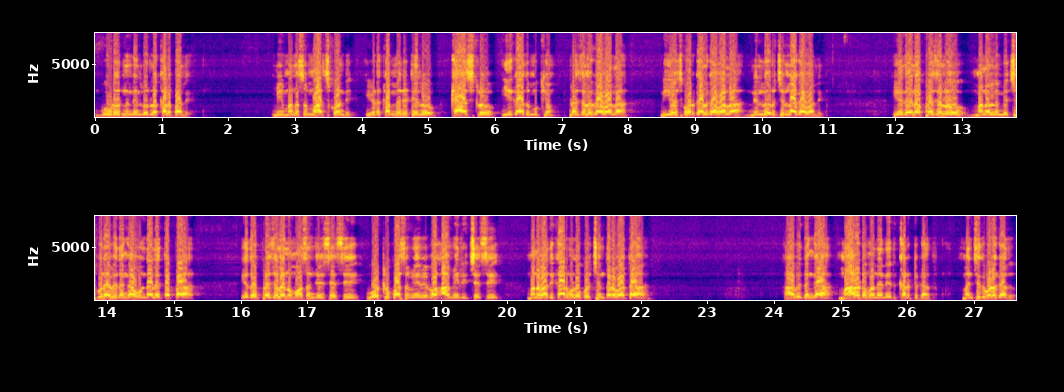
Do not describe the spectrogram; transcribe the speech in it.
గూడూరుని నెల్లూరులో కలపాలి. మీ మనసు మార్చుకోండి. ఇక్కడ కమ్యూనిటీలు క్యాస్ట్లు ఈ కాదు ముఖ్యం. ప్రజలు కావాలా? నియోజకవర్గాలు కావాలా? నెల్లూరు జిల్లా కావాలి. ఏదైనా ప్రజలు మనల్ని మెచ్చుకునే విధంగా ఉండాలి తప్ప ఏదో ప్రజలను మోసం చేసేసి ఓట్ల కోసం ఏవేవో హామీలు ఇచ్చేసి మనం అధికారంలోకి వచ్చిన తర్వాత ఆ విధంగా మారడం అనేది కరెక్ట్ కాదు. మంచిది కూడా కాదు.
